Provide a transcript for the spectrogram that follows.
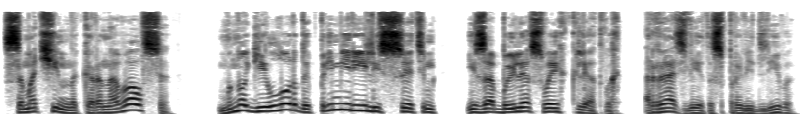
самочинно короновался, многие лорды примирились с этим и забыли о своих клятвах. Разве это справедливо?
